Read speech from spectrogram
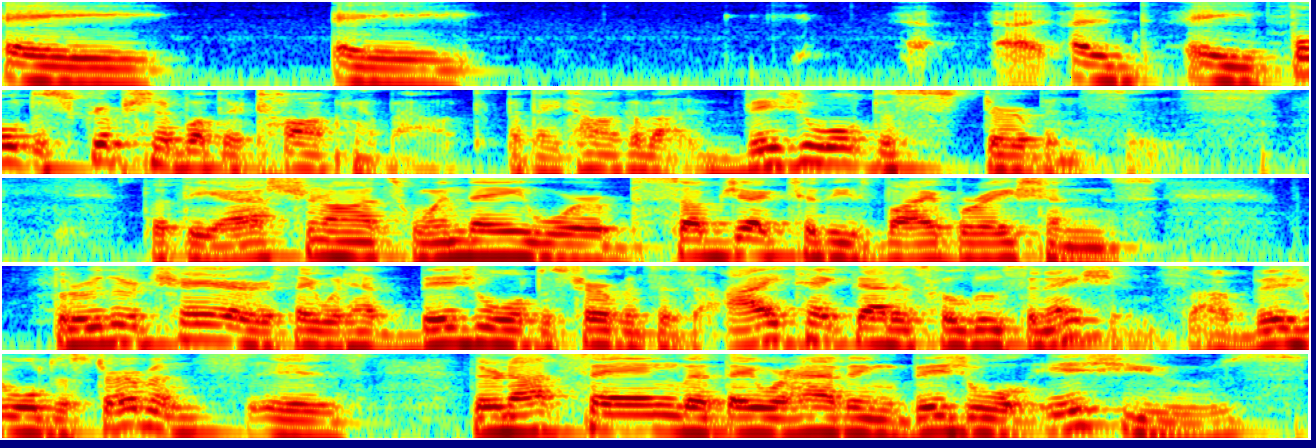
a a a, a full description of what they're talking about, but they talk about visual disturbances that the astronauts, when they were subject to these vibrations through their chairs, they would have visual disturbances. I take that as hallucinations. A visual disturbance is they're not saying that they were having visual issues,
